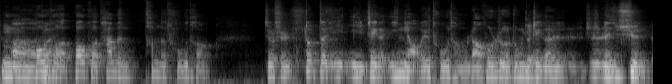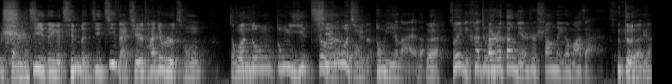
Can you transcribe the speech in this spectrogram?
嗯呃，包括包括他们他们的图腾，就是都都以以这个以鸟为图腾，然后热衷于这个人训，《史记》那个《秦本纪》记载，其实它就是从关东东夷迁过去的。东夷来的。对，所以你看，就是但是当年是商的一个马仔，对对，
